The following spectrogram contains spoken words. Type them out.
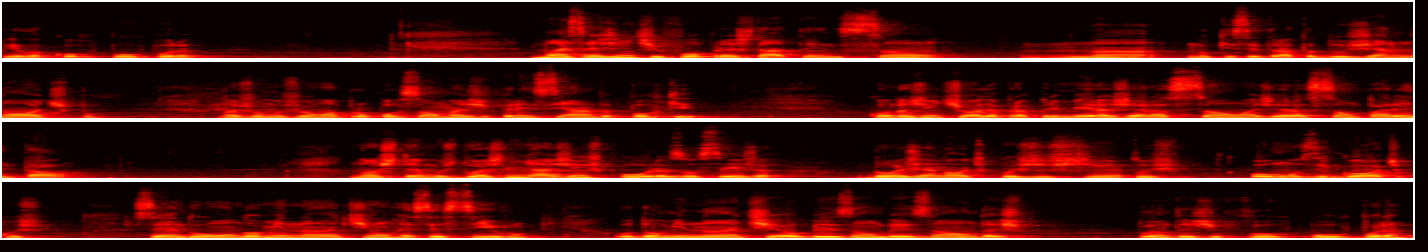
pela cor púrpura. Mas se a gente for prestar atenção na, no que se trata do genótipo, nós vamos ver uma proporção mais diferenciada. Por quê? Quando a gente olha para a primeira geração, a geração parental, nós temos duas linhagens puras, ou seja, dois genótipos distintos, homozigóticos, sendo um dominante e um recessivo. O dominante é o besão-besão das plantas de flor púrpura,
